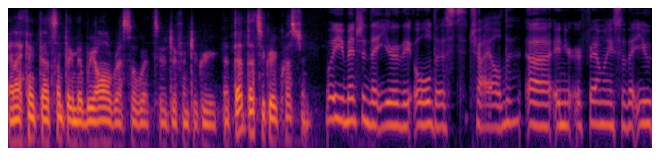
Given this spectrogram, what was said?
And I think that's something that we all wrestle with to a different degree. That, that that's a great question. Well, you mentioned that you're the oldest child uh, in your family, so that you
